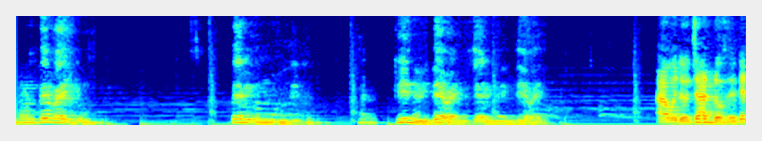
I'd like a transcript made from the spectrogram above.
મૂણ દેવાઈ ગયું. તેલનું મૂણ દીધું ઘીનું દેવાય ને તેલનું દેવાય આ ઓલો જાડો છે કે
